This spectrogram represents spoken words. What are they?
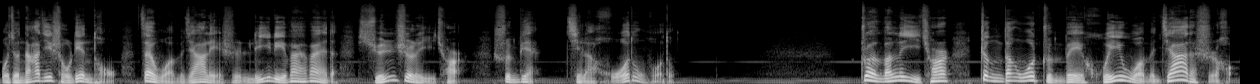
我就拿起手电筒，在我们家里是里里外外的巡视了一圈，顺便起来活动活动。转完了一圈，正当我准备回我们家的时候，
